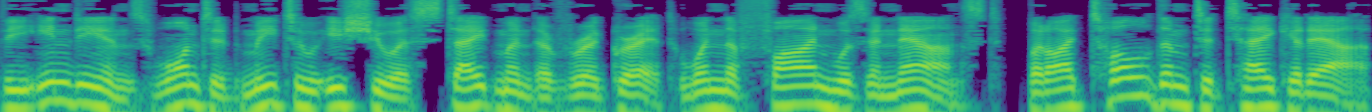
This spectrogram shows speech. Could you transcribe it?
The Indians wanted me to issue a statement of regret when the fine was announced, but I told them to take it out.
